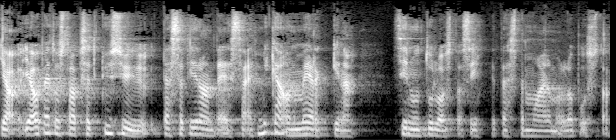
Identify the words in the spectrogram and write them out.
Ja, ja opetuslapset kysyy tässä tilanteessa, että mikä on merkkinä sinun tulostasi ja tästä maailman lopusta.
